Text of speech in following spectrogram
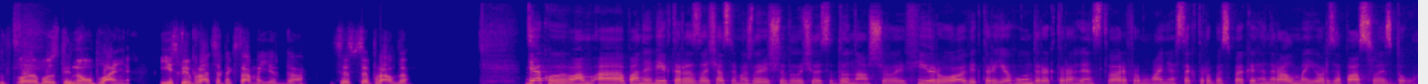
в позитивному плані. І співпраця так само є, да? Це, це правда. Дякую вам, пане Вікторе, за час і можливість, що долучилися до нашого ефіру. Віктор Ягун, директор агентства реформування сектору безпеки, генерал-майор запасу СБУ.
